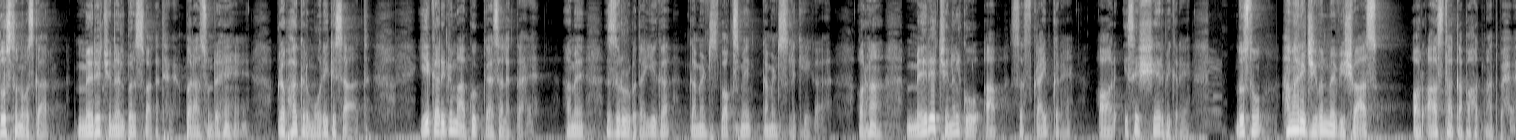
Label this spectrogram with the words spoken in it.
दोस्तों, नमस्कार। मेरे चैनल पर स्वागत है। पर आज सुन रहे हैं प्रभाकर मोरे के साथ। ये कार्यक्रम आपको कैसा लगता है? हमें ज़रूर बताइएगा, कमेंट्स बॉक्स में कमेंट्स लिखिएगा। और हाँ मेरे चैनल को आप सब्सक्राइब करें और इसे शेयर भी करें। दोस्तों, हमारे जीवन में विश्वास और आस्था का बहुत महत्व है।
